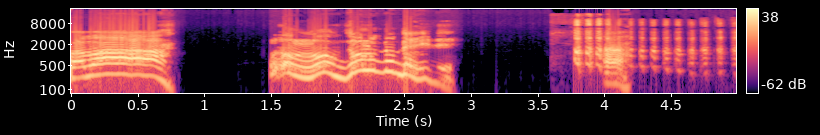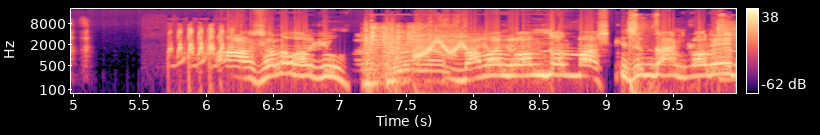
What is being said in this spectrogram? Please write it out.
বাবা কোনো লোকজন তো দেখি রে আসসালাম আলাইকুম বাবা রমজান মাস কিছু দান করেন।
